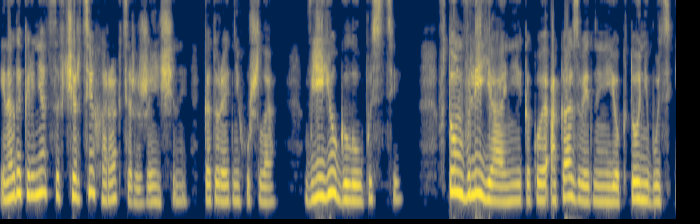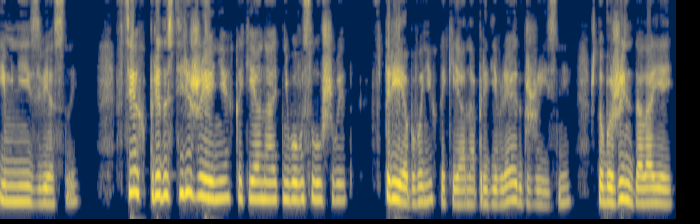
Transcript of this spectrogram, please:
иногда коренятся в черте характера женщины, которая от них ушла, в ее глупости, в том влиянии, какое оказывает на нее кто-нибудь им неизвестный, в тех предостережениях, какие она от него выслушивает, в требованиях, какие она предъявляет к жизни, чтобы жизнь дала ей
